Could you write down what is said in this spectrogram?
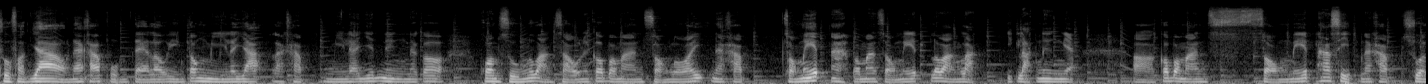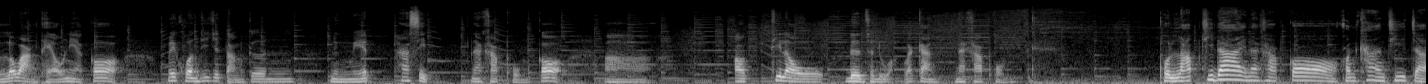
ถั่วฝักยาวนะครับผมแต่เราเองต้องมีระยะละครับ มีระยะนิดนึงแล้วก็ความสูงระหว่างเสาเนี่ยก็ประมาณ 200 นะครับ 2 เมตรอะประมาณ 2 เมตร ระหว่างหลักอีกหลักหนึ่งเนี่ย ก็ประมาณ2เมตร50นะครับ ส่วนระหว่างแถวเนี่ยก็ไม่ควรที่จะต่ำเกิน1เมตร50นะครับผมก็เอาที่เราเดินสะดวกแล้วกันนะครับผมผลลัพธ์ที่ได้นะครับก็ค่อนข้างที่จะ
